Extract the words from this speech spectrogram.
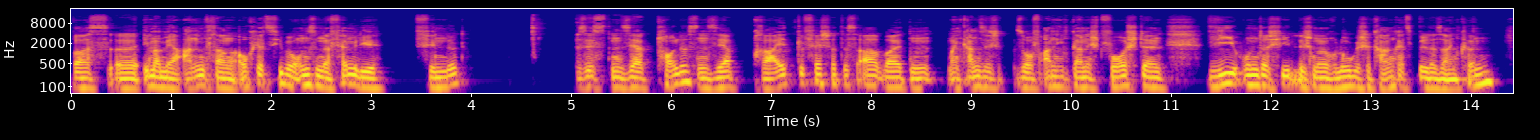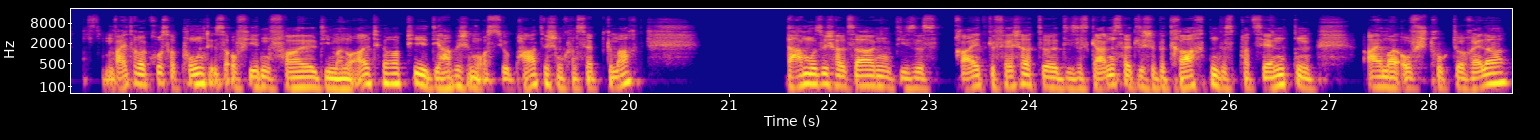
was äh, immer mehr Anklang auch jetzt hier bei uns in der Family findet. Es ist ein sehr tolles, ein sehr breit gefächertes Arbeiten. Man kann sich so auf Anhieb gar nicht vorstellen, wie unterschiedlich neurologische Krankheitsbilder sein können. Ein weiterer großer Punkt ist auf jeden Fall die Manualtherapie. Die habe ich im osteopathischen Konzept gemacht da muss ich halt sagen, dieses breit gefächerte, dieses ganzheitliche Betrachten des Patienten einmal auf struktureller,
